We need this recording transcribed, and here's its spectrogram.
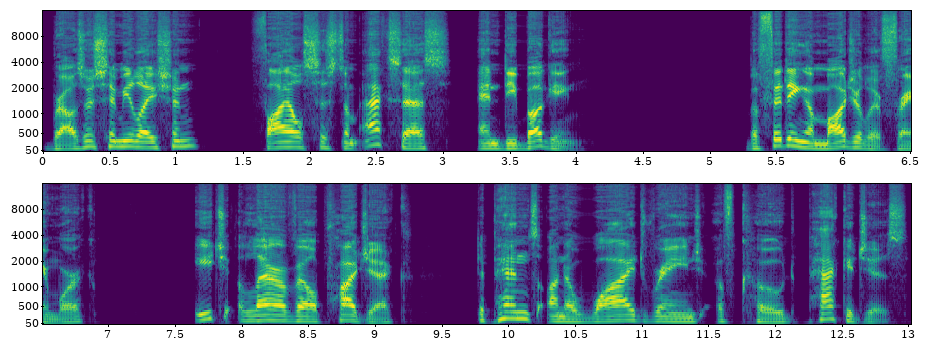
browser simulation, file system access, and debugging. Befitting a modular framework, each Laravel project depends on a wide range of code packages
